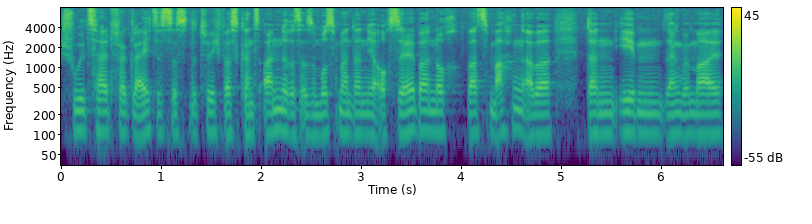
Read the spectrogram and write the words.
Schulzeit vergleicht, ist das natürlich was ganz anderes. Also muss man dann ja auch selber noch was machen, aber dann eben, sagen wir mal,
